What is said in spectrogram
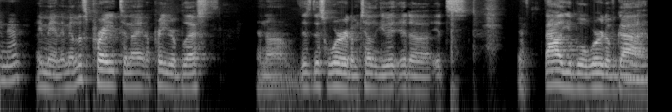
Amen. Amen. Amen. Let's pray tonight. I pray you're blessed. And um, this this word, I'm telling you, it, it uh it's a valuable word of God.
